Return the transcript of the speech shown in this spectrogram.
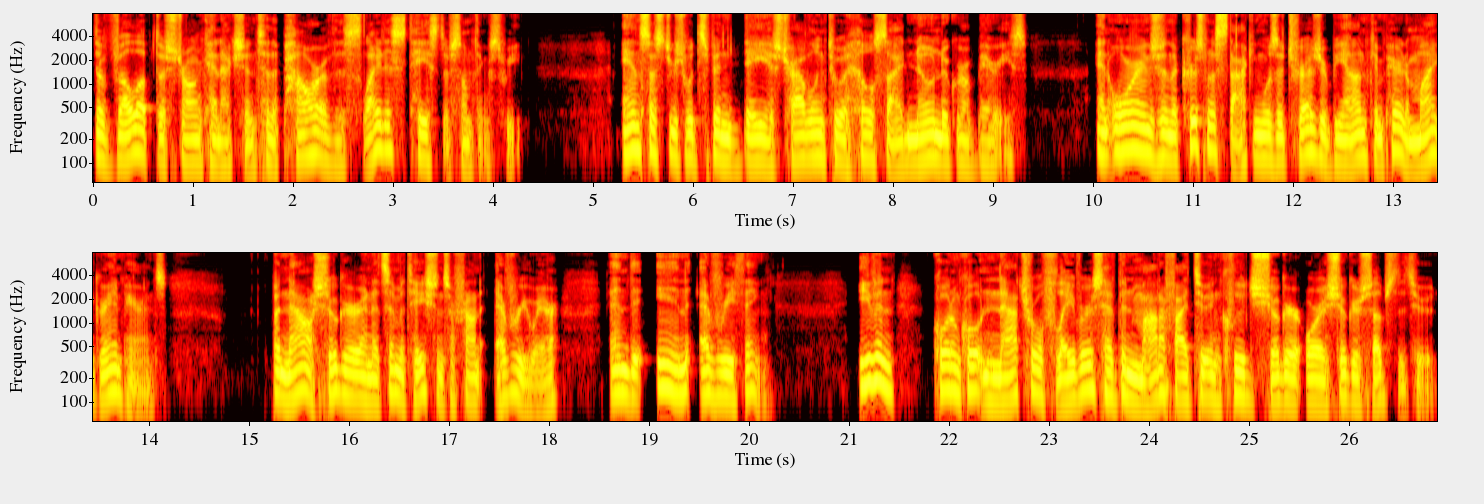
developed a strong connection to the power of the slightest taste of something sweet. Ancestors would spend days traveling to a hillside known to grow berries. An orange in the Christmas stocking was a treasure beyond compare to my grandparents. But now sugar and its imitations are found everywhere and in everything. Even quote unquote natural flavors have been modified to include sugar or a sugar substitute.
